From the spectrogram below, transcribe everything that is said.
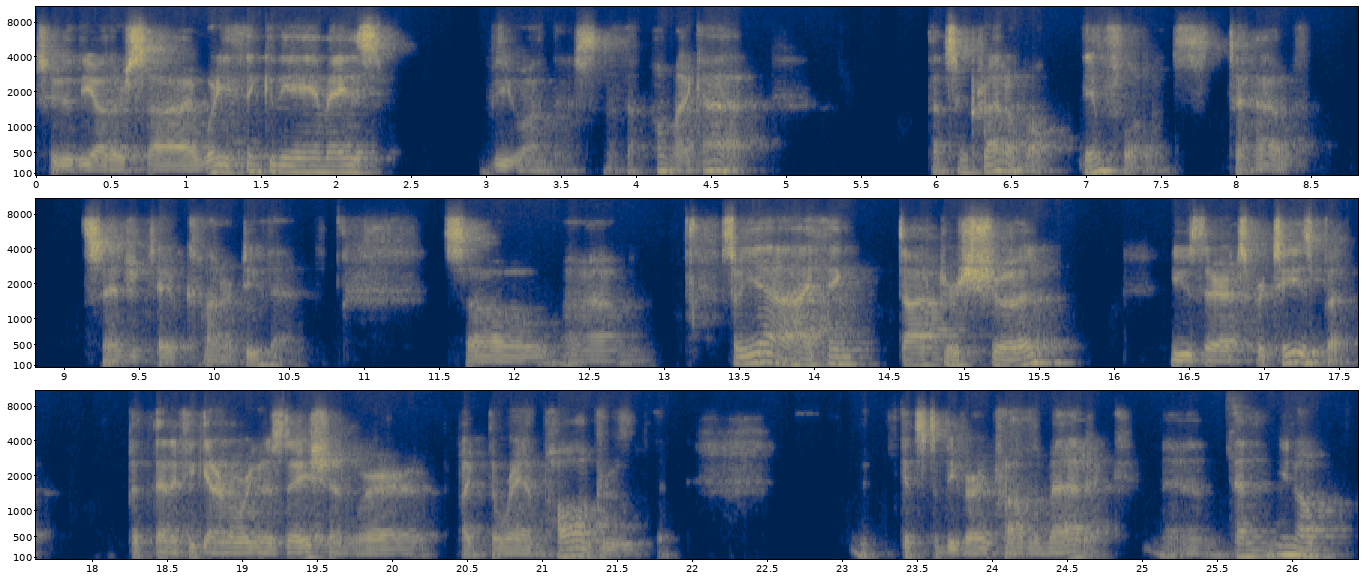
to the other side, What do you think of the AMA's view on this? And I thought, Oh my God, that's incredible influence to have Sandra Day O'Connor do that. So, um, so yeah, I think doctors should use their expertise, but but then if you get an organization where like the Rand Paul group it gets to be very problematic. And, and, you know,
